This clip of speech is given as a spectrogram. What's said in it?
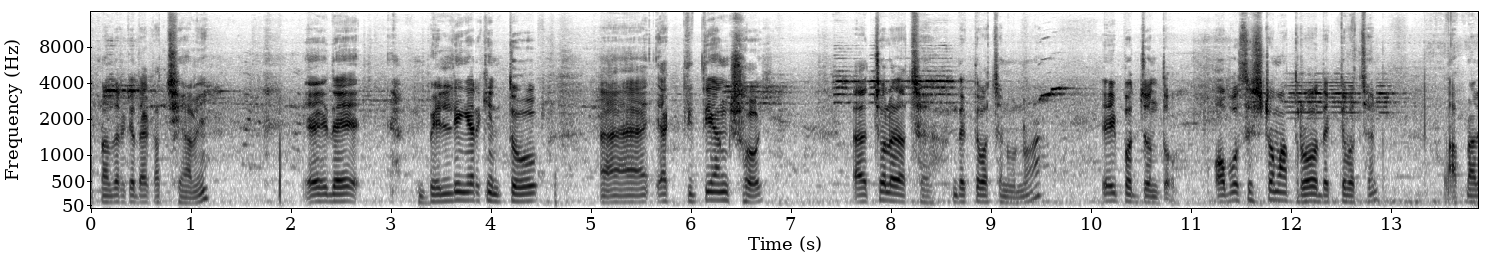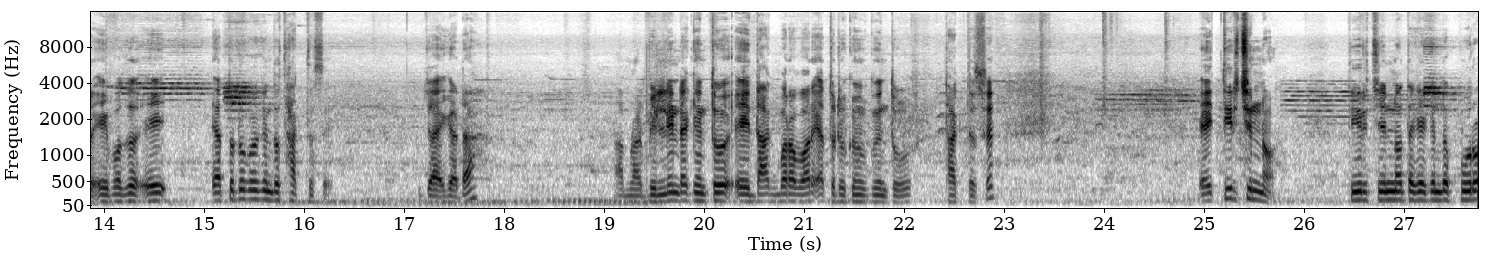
আপনাদেরকে দেখাচ্ছি আমি। এই যে বিল্ডিংয়ের কিন্তু এক তৃতীয়াংশই চলে যাচ্ছে, দেখতে পাচ্ছেন বন্ধুরা? এই পর্যন্ত। অবশিষ্ট মাত্র দেখতে পাচ্ছেন। আপনার এই পর্যন্ত এই এতটুকু কিন্তু থাকতেছে জায়গাটা। আপনার বিল্ডিংটা কিন্তু এই দাগ বরাবর এতটুকু কিন্তু থাকতেছে। এই তীর চিহ্ন তীর চিহ্ন থেকে কিন্তু পুরো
